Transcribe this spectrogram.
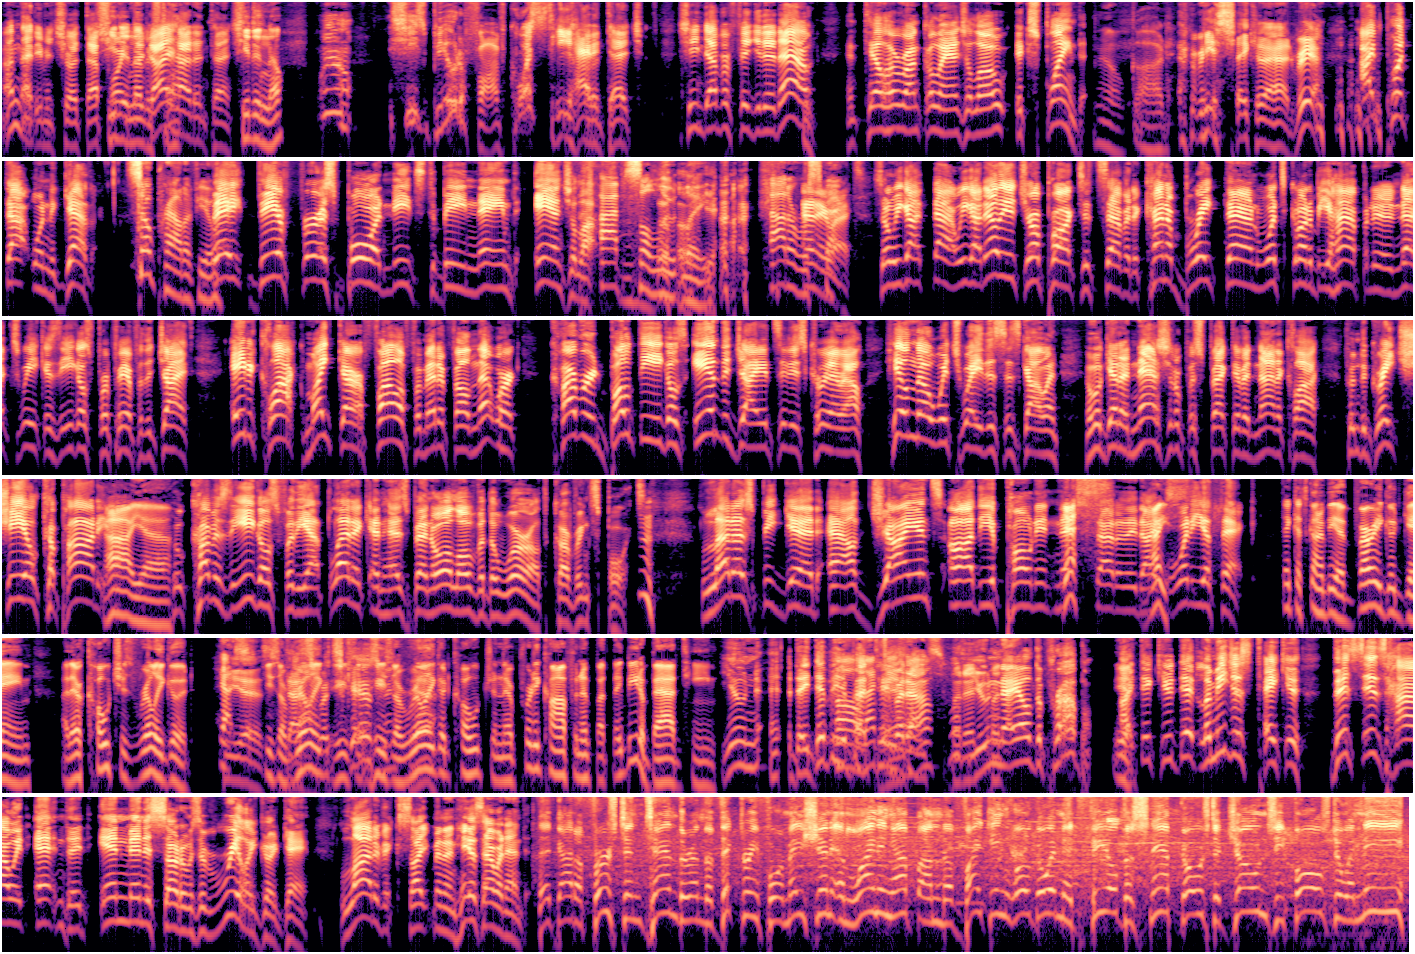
I'm not even sure at that She point the guy had intentions. She didn't know. Well, she's beautiful. Of course he had intentions. She never figured it out until her Uncle Angelo explained it. Oh, God. Rhea's shaking her head. Rhea, I put that one together. So proud of you. They, their firstborn needs to be named Angela. Absolutely. Out of respect. Anyway, so we got that. We got Eliot Shorr-Parks at seven to kind of break down what's going to be happening next week as the Eagles prepare for the Giants. Eight o'clock, Mike Garafolo from NFL Network covered both the Eagles and the Giants in his career. Al, he'll know which way this is going, and we'll get a national perspective at nine o'clock from the great Sheil Kapadia Ah, yeah. who covers the Eagles for the Athletic and has been all over the world covering sports. Hmm. Let us begin. Al, Giants are the opponent next Yes. Saturday night. Nice. What do you think? I think it's going to be a very good game. Uh, their coach is really good. Yes. He is. He's a That's really he's, a, he's a really Yeah. good coach, and they're pretty confident. But they beat a bad team. You, eh, they did beat Oh, a bad team, but Al. But it- you but- nailed the problem. Yeah. I think you did. Let me just take you. This is how it ended in Minnesota. It was a really good game. A lot of excitement, and here's how it ended. They've got a first and 10. They're in the victory formation and lining up on the Viking logo in midfield. The snap goes to Jones. He falls to a knee,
